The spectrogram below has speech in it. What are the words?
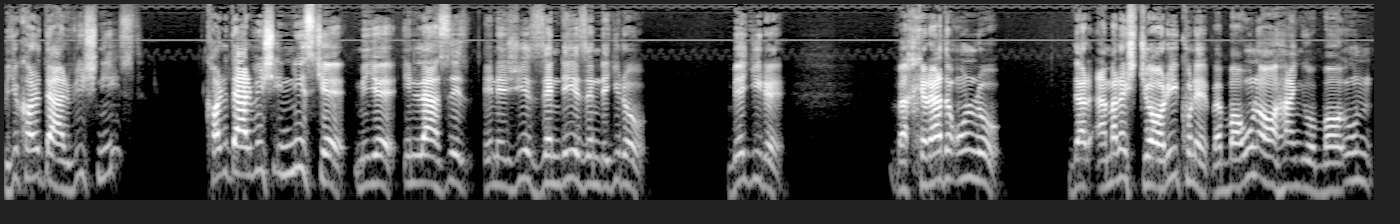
میگه کار درویش نیست؟ کار درویش این نیست که میگه این لحظه انرژی زنده زندگی رو بگیره و خرد اون رو در عملش جاری کنه و با اون آهنگ و با اون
